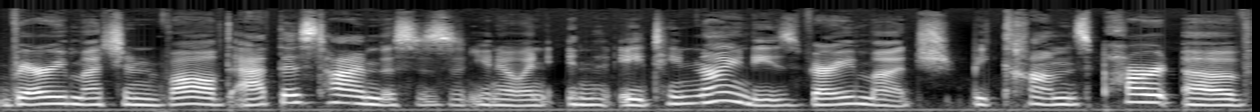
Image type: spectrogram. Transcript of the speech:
very much involved at this time. This is, you know, in, in the 1890s, very much becomes part of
